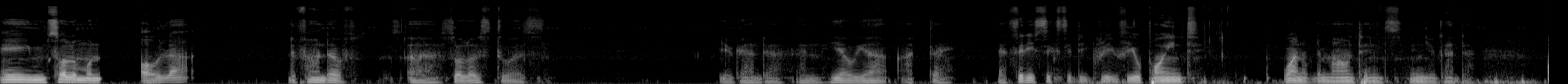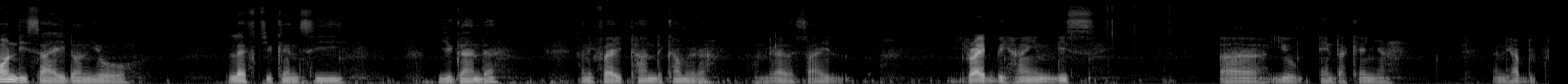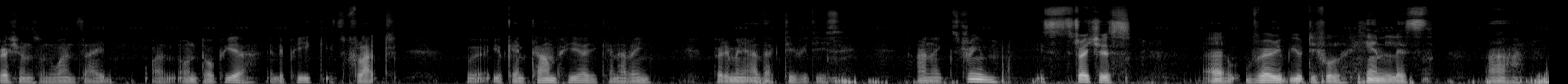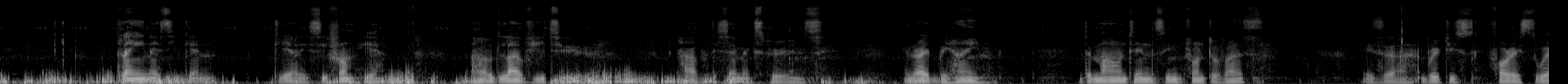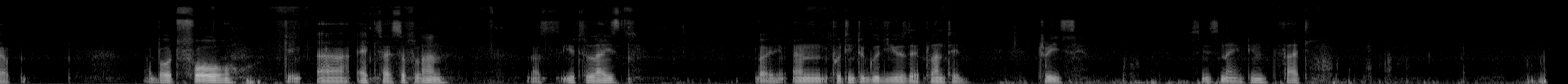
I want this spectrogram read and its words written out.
I'm Solomon Oula, the founder of uh, Solos Tours Uganda, and here we are at uh, a 360 degree viewpoint, one of the mountains in Uganda. On this side, on your left, you can see Uganda, and if I turn the camera on the other side, right behind this, uh, you enter Kenya and you have depressions on one side on, on top here at the peak it's flat. You can camp here you can arrange very many other activities. And extreme it stretches a very beautiful endless uh, plain as you can clearly see from here. I would love you to have the same experience. And right behind the mountains in front of us is a British forest where about four uh, hectares of land that's utilized by and put into good use. They planted trees since 1930.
